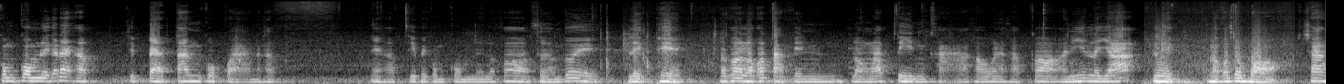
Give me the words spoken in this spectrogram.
กลมๆเลยก็ได้ครับ 18 ตันกว่าๆนะครับเนี่ยครับตีไปกลมๆเลยแล้วก็เสริมด้วยเหล็กเพจแล้วก็เราก็ตัดเป็นรองรับตีนขาเขานะครับ ก็อันนี้ระยะเหล็กเราก็จะบอกช่าง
